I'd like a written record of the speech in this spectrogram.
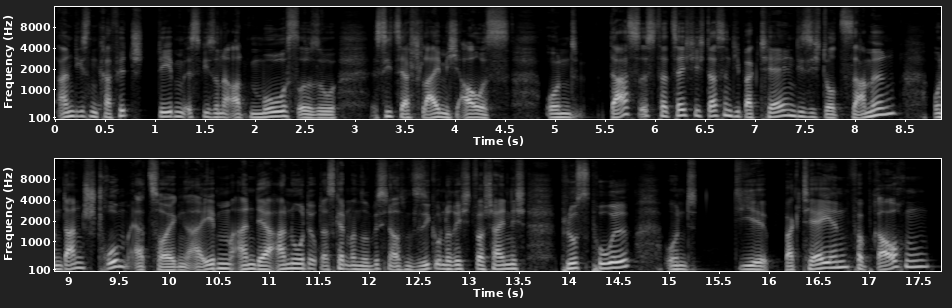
an diesen Graphitstäben ist wie so eine Art Moos oder so. Es sieht sehr schleimig aus. Und das ist tatsächlich, das sind die Bakterien, die sich dort sammeln und dann Strom erzeugen, eben an der Anode. Das kennt man so ein bisschen aus dem Physikunterricht wahrscheinlich, Pluspol. Und die Bakterien verbrauchen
